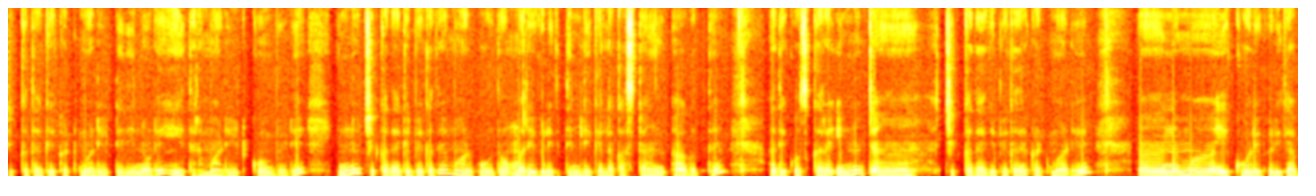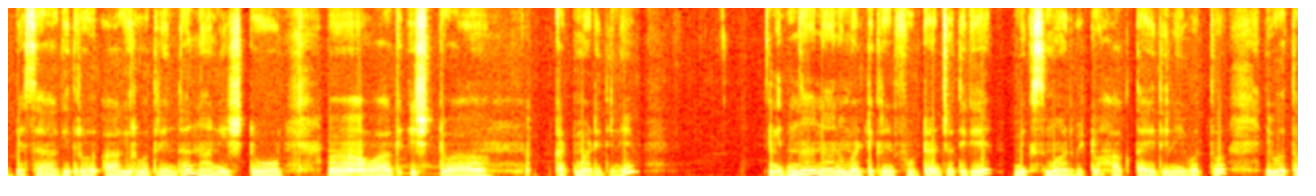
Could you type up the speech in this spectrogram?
ಚಿಕ್ಕದಾಗಿ ಕಟ್ ಮಾಡಿ ಇಟ್ಟಿದ್ದೀನಿ ನೋಡಿ, ಈ ಥರ ಮಾಡಿ ಇಟ್ಕೊಂಬೇಡಿ. ಇನ್ನೂ ಚಿಕ್ಕದಾಗಿ ಬೇಕಾದರೆ ಮಾಡ್ಬೋದು. ಮರಿಗಳಿಗೆ ತಿನ್ನಲಿಕ್ಕೆಲ್ಲ ಕಷ್ಟ ಆಗುತ್ತೆ. ಅದಕ್ಕೋಸ್ಕರ ಇನ್ನೂ ಚಿಕ್ಕದಾಗಿ ಬೇಕಾದರೆ ಕಟ್ ಮಾಡಿ. ನಮ್ಮ ಈ ಕೋಳಿಗಳಿಗೆ ಅಭ್ಯಾಸ ಆಗಿದ್ರು, ಆಗಿರೋದ್ರಿಂದ ನಾನು ಇಷ್ಟು ಇಷ್ಟು ಕಟ್ ಮಾಡಿದ್ದೀನಿ. ಇದನ್ನ ನಾನು ಮಲ್ಟಿಗ್ರೇನ್ ಫುಡ್ ಜೊತೆಗೆ ಮಿಕ್ಸ್ ಮಾಡಿಬಿಟ್ಟು ಹಾಕ್ತಾ ಇದ್ದೀನಿ ಇವತ್ತು. ಇವತ್ತು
